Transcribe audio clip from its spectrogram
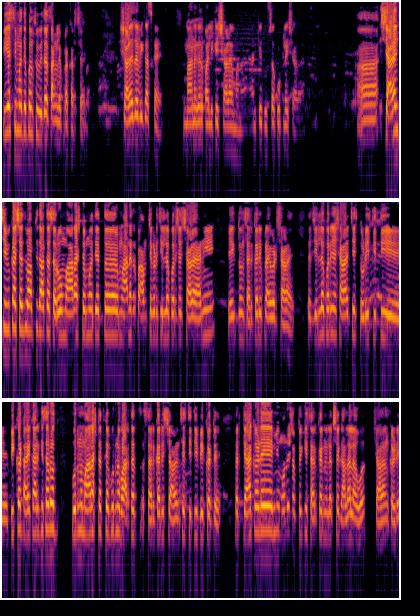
पीएससी मध्ये पण सुविधा चांगल्या प्रकारच्या आहे शाळेचा विकास काय? महानगरपालिकेत शाळा म्हणा आणखी दुसरा कुठल्याही शाळा? शाळांच्या विकासाच्या बाबतीत आता सर्व महाराष्ट्रामध्ये तर महानगर आमच्याकडे जिल्हा परिषद शाळा आहे आणि एक दोन सरकारी प्रायव्हेट शाळा आहे. तर जिल्हा परिषद शाळांची थोडी स्थिती बिकट आहे. कारण की सर्व पूर्ण महाराष्ट्रात का पूर्ण भारतात सरकारी शाळांची स्थिती बिकट आहे. तर त्याकडे मी म्हणू शकतो की सरकारने लक्ष घालायला हवं शाळांकडे.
